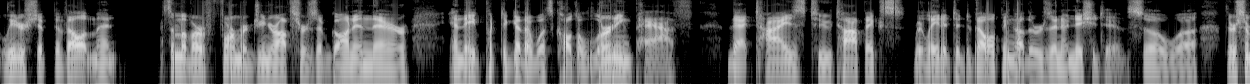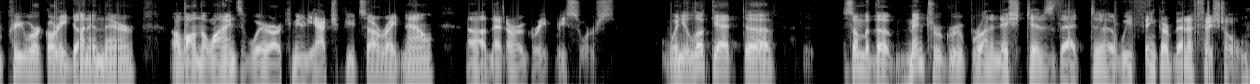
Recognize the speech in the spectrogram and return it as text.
leadership development, some of our former junior officers have gone in there and they've put together what's called a learning path that ties to topics related to developing others and initiatives. So uh, there's some pre work already done in there along the lines of where our community attributes are right now uh, that are a great resource. When you look at uh, some of the mentor group run initiatives that uh, we think are beneficial,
